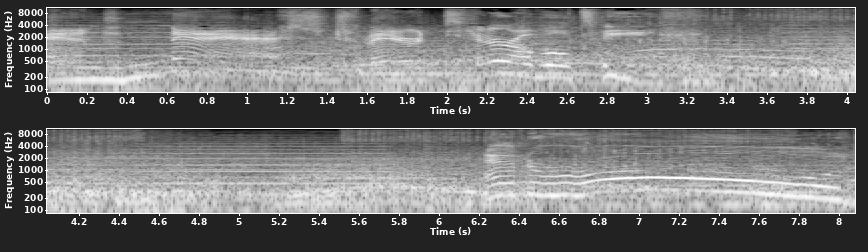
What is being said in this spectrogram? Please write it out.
and gnashed their terrible teeth and rolled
